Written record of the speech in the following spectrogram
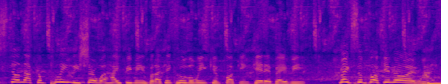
We still not completely sure what hyphy means, but I think Hulaween can fucking get it, baby. Make some fucking noise.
